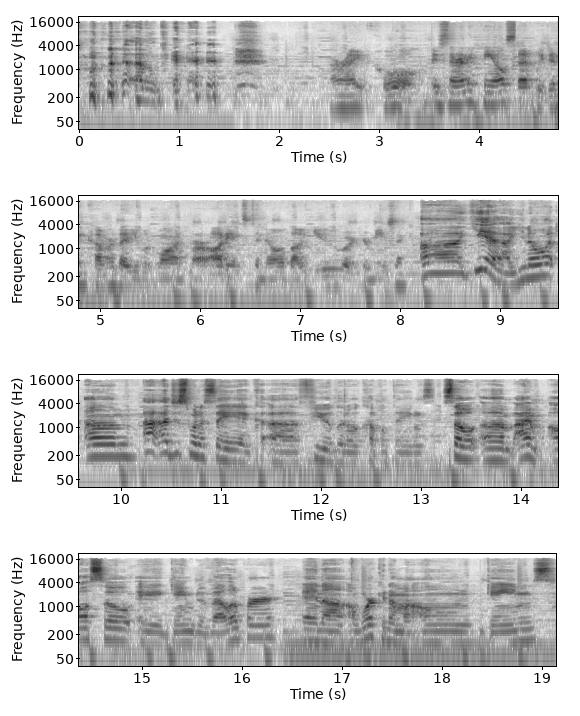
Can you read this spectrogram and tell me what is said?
I don't care. All right, cool. Is there anything else that we didn't cover that you would want our audience to know about you or your music? Uh, yeah. You know what? Um, I, I just want to say a, a, few little couple things. So, um, I'm also a game developer, and uh, I'm working on my own games.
